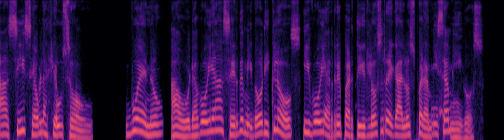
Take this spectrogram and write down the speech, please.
Así se habla Heusou. Bueno, ahora voy a hacer de mi Dory Claus y voy a repartir los regalos para mis amigos.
